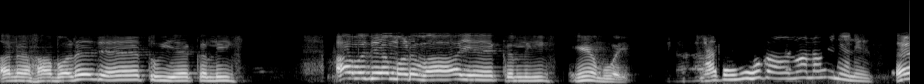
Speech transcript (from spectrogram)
અને સાંભળજે તું એકલી. આવજે મળવા એકલી. એમ હોય. હા તો હું કહું? ન લવાય ને એને. હે?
